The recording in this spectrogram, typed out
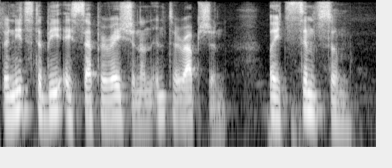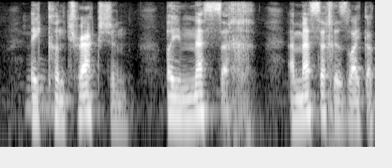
There needs to be a separation, an interruption, a tzimtzum, a hmm. contraction, a mesach. A mesach is like a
